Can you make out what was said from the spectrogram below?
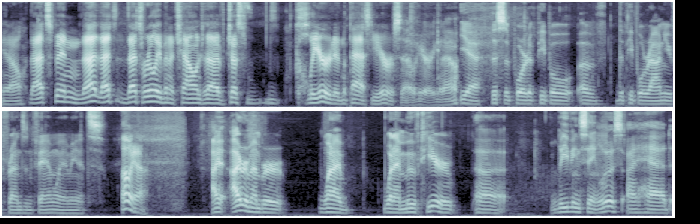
You know, that's been that that's that's really been a challenge that I've just cleared in the past year or so here. You know. Yeah, the support of people of the people around you, friends and family. I mean, it's. Oh yeah. I I remember when I when I moved here, uh, leaving St. Louis, I had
